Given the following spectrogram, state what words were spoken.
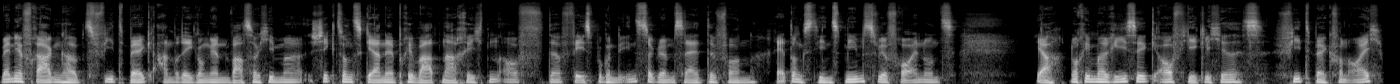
wenn ihr Fragen habt, Feedback, Anregungen, was auch immer, schickt uns gerne Privatnachrichten auf der Facebook- und Instagram-Seite von Rettungsdienst Memes. Wir freuen uns ja, noch immer riesig auf jegliches Feedback von euch.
